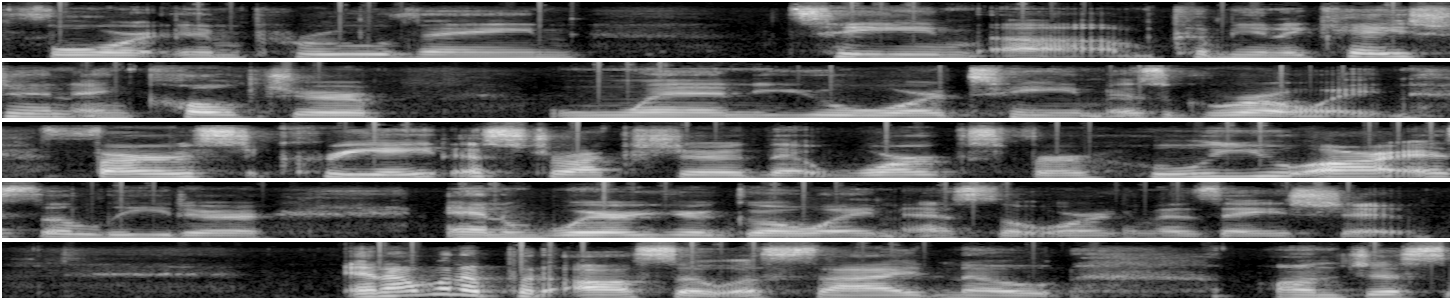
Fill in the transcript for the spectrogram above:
for improving team um, communication and culture when your team is growing. First, create a structure that works for who you are as a leader and where you're going as the organization. And I want to put also a side note on just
